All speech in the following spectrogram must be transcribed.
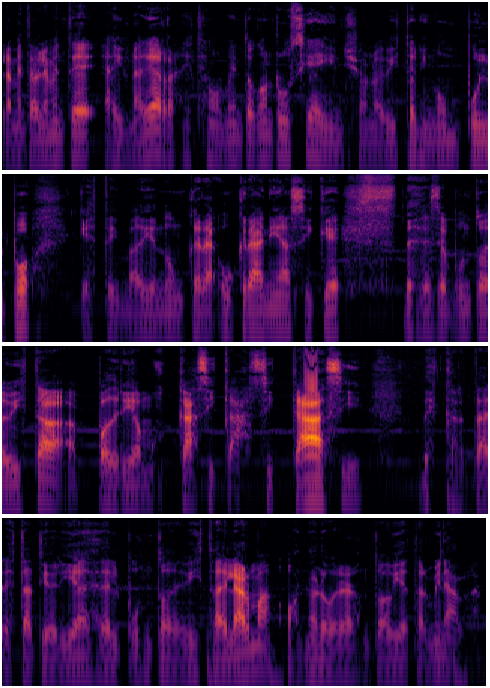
Lamentablemente hay una guerra en este momento con Rusia y yo no he visto ningún pulpo que esté invadiendo Ucrania, así que desde ese punto de vista podríamos casi, casi, casi descartar esta teoría desde el punto de vista del arma o no lograron todavía terminarla.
